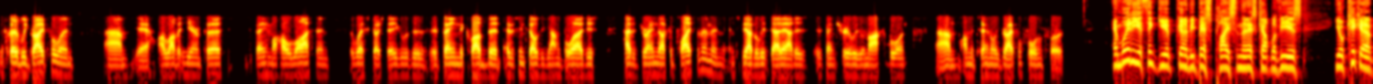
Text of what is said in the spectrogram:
incredibly grateful, and um, yeah, I love it here in Perth. It's been my whole life, and the West Coast Eagles have, have been the club that ever since I was a young boy, I just had a dream that I could play for them, and, and to be able to live that out has, has been truly remarkable, and um, I'm eternally grateful for them for it. And where do you think you're going to be best placed in the next couple of years? You'll kick a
